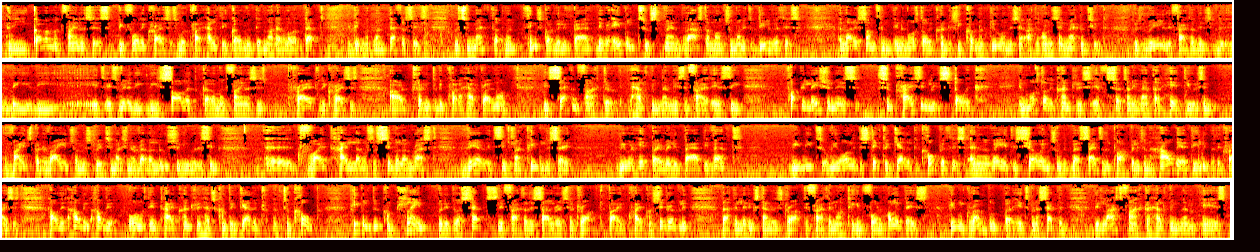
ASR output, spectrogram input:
the government finances before the crisis were quite healthy. The Government did not have a lot of debt, it did not run deficits, which meant that when things got really bad, they were able to spend vast amounts of money to deal with this. And that is something in most other countries you could not do on the same, on the same magnitude. So it's really the fact that the, the, the it's, it's really the, the solid government finances prior to the crisis are turning to be quite a help right now. The second factor helping them is the fact is the population is surprisingly stoic. In most other countries, if such an event had hit, you would have seen widespread riots on the streets, seen a revolution, you would have seen uh, quite high levels of civil unrest. There, it seems like people just say, we were hit by a really bad event we need to, we all need to stick together to cope with this. And in a way, it is showing some of the best sides of the population how they are dealing with the crisis, how the, how the, how the almost the entire country has come together to, to cope. People do complain, but it accepts the fact that the salaries have dropped by quite considerably, that the living standards dropped, the fact they're not taking foreign holidays. People grumble, but it's been accepted. The last factor helping them is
